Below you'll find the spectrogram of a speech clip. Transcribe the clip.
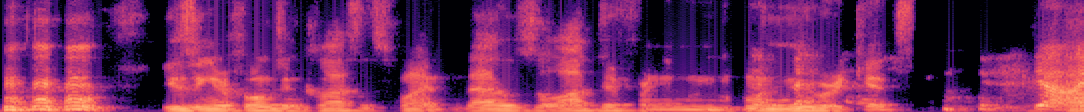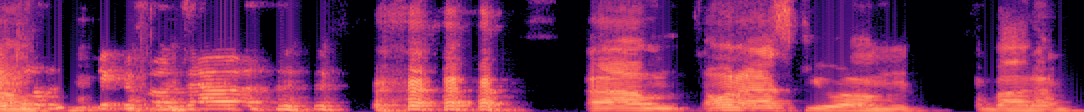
Using your phones in class is fine. That was a lot different than when we were kids. yeah, I told them to take the phones out. um, I want to ask you um, about um,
